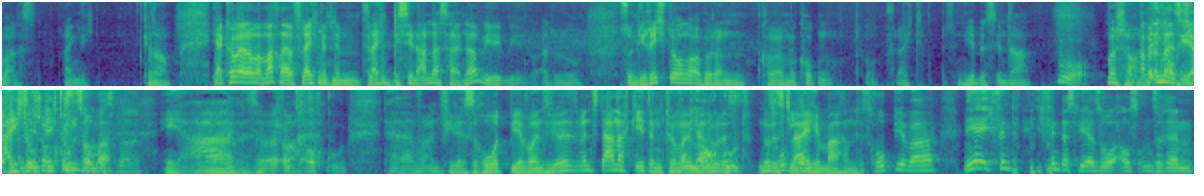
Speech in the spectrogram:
war das eigentlich. Genau. Ja, können wir nochmal machen, aber vielleicht mit einem, vielleicht ein bisschen anders halt, ne? Wie, wie, also so, so in die Richtung, aber dann können wir mal gucken. So, vielleicht ein bisschen hier, ein bisschen da. Ja. Mal schauen. Aber immer eher Gleiche. Richtung- Richtung so, Sommer. es. Ja, also, Ich fand's oh, auch gut. da wollen viele das Rotbier wollen sie. Wenn es danach geht, dann können Fand wir nur das, nur das, Das Gleiche machen. Das Rotbier war. Naja, ich finde, ich find, dass wir so aus unseren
